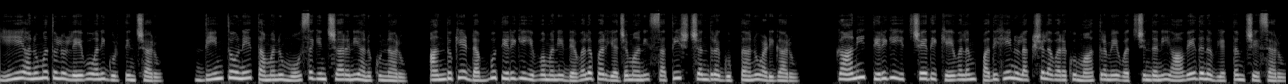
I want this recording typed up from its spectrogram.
ఏ అనుమతులు లేవు అని గుర్తించారు. దీంతోనే తమను మోసగించారని అనుకున్నారు. అందుకే డబ్బు తిరిగి ఇవ్వమని డెవలపర్ యజమాని సతీష్ చంద్ర గుప్తాను అడిగారు. కానీ తిరిగి ఇచ్చేది కేవలం పదిహేను లక్షల వరకు మాత్రమే వచ్చిందని ఆవేదన వ్యక్తం చేశారు.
